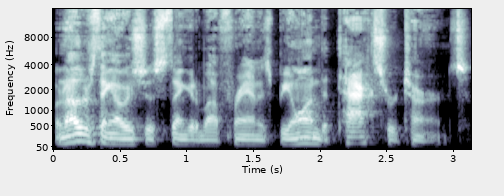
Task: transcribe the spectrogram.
Another thing I was just thinking about, Fran, is beyond the tax returns.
